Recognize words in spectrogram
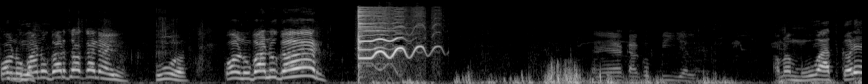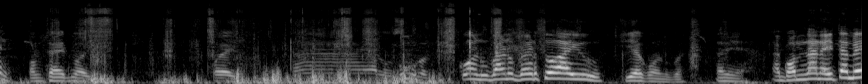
કોણ. ઉભાનું ઘર છો કે નહીં? હું કોણ ઉભાનું ઘર? એ કાકો પી ગયા હમણાં હું વાત કરે ને. આમ સાઈડમાં આ લો કોણ ઉભાનું ઘર તો આવ્યું કે કોણ ઊભા અરે આ ગોમના નહીં તમે?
